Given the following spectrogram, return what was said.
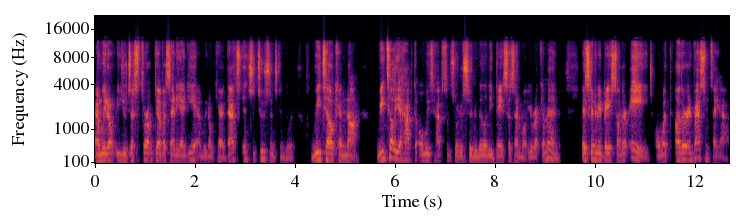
and we don't you just throw give us any idea and we don't care. That's institutions can do it. Retail cannot. Retail you have to always have some sort of suitability basis on what you recommend. It's going to be based on their age or what other investments they have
